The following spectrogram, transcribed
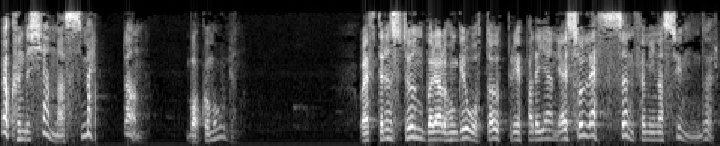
Jag kunde känna smärta hjärtan bakom orden. Och efter en stund började hon gråta och upprepade igen jag är så ledsen för mina synder.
